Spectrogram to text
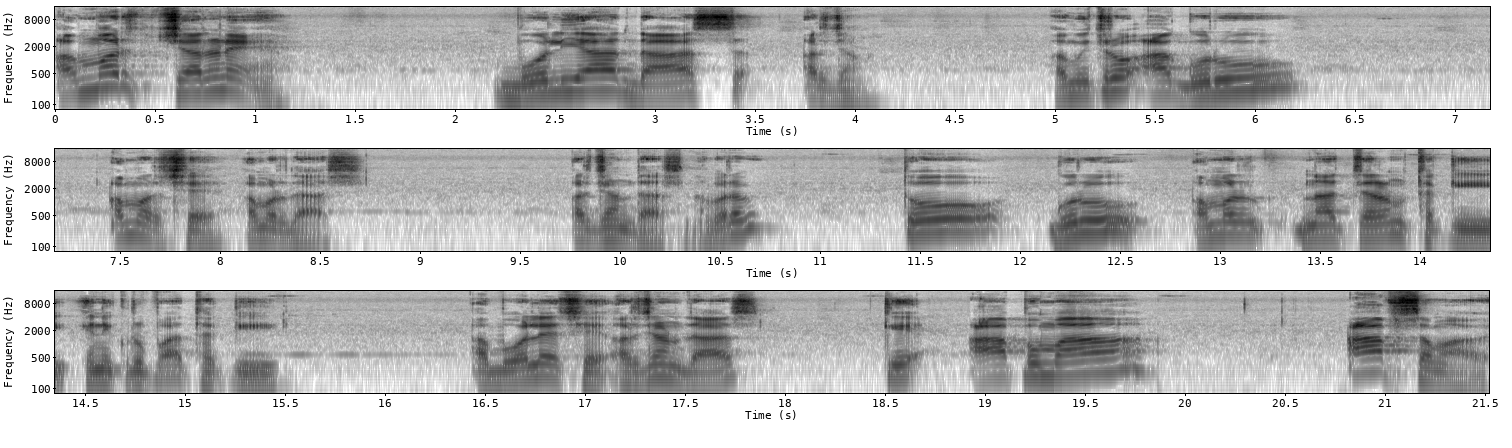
અમર ચરણે બોલ્યા, દાસ અર્જણ. હવે મિત્રો આ ગુરુ અમર છે. અમરદાસ. અર્જણદાસના, બરાબર? તો ગુરુ અમરના ચરણ થકી, એની કૃપા થકી આ બોલે છે અર્જણદાસ કે આપમાં આપ સમાવે.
